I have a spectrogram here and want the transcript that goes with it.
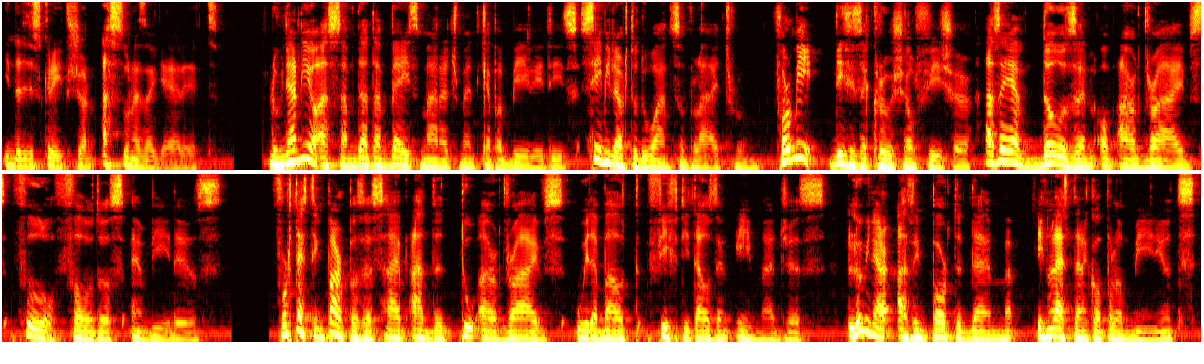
in the description as soon as I get it. Luminar Neo has some database management capabilities, similar to the ones of Lightroom. For me, this is a crucial feature, as I have dozens of hard drives full of photos and videos. For testing purposes I have added two hard drives with about 50,000 images. Luminar has imported them in less than a couple of minutes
